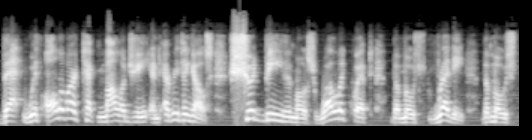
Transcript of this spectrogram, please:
that, with all of our technology and everything else, should be the most well equipped, the most ready, the most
